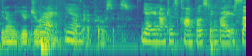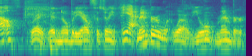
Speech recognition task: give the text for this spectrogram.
You know, you're joining Right, yeah. a, a process. Yeah, you're not just composting by yourself. Right, and nobody else is doing it. Yeah. Remember, well, you won't remember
